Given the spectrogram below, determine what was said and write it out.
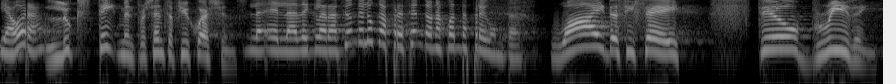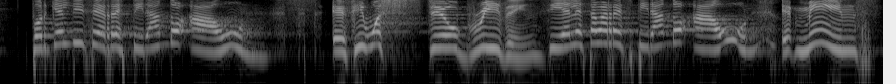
Y ahora, Luke's statement presents a few questions. la, eh, la declaración de Lucas presenta unas cuantas preguntas. Why does he say still breathing? Porque él dice respirando aún. If he was still breathing, Si él estaba respirando aún, it means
